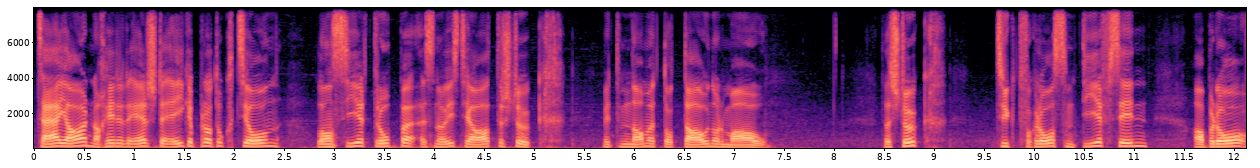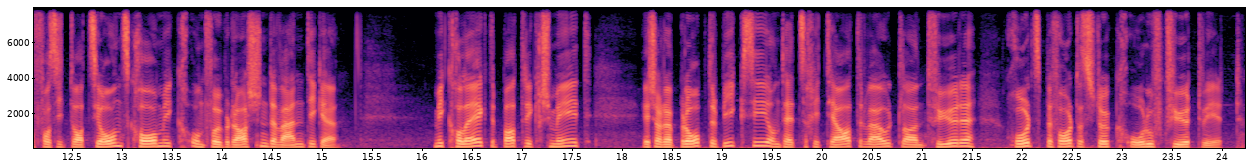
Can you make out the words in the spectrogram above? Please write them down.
Zehn Jahre nach ihrer ersten Eigenproduktion lanciert die Truppe ein neues Theaterstück mit dem Namen Total Normal. Das Stück zeugt von grossem Tiefsinn, aber auch von Situationskomik und von überraschenden Wendungen. Mein Kollege Patrick Schmid war an einer Probe dabei und hat sich in die Theaterwelt entführen kurz bevor das Stück uraufgeführt wird.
